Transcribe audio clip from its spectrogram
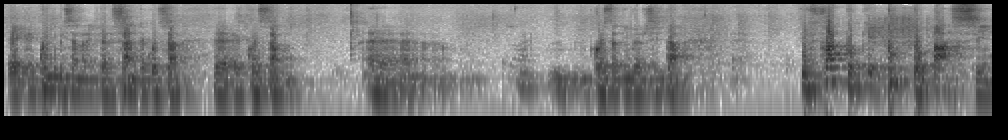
e, e, quindi mi sembra interessante questa, eh, questa, eh, questa, diversità. Il fatto che tutto passi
